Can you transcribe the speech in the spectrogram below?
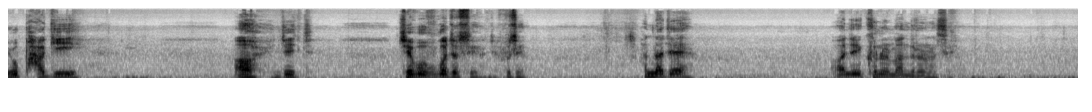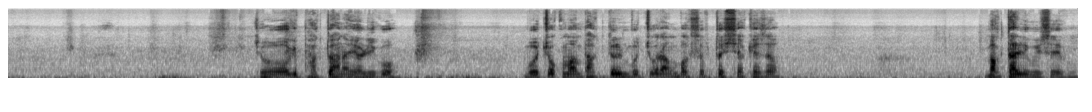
요 박이 아 이제 제법 우거졌어요. 보세요. 한낮에 완전히 그늘 만들어 놨어요. 저기 박도 하나 열리고 뭐 조그만 박들 뭐 쪼랑박서부터 시작해서 막 달리고 있어요. 뭐.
